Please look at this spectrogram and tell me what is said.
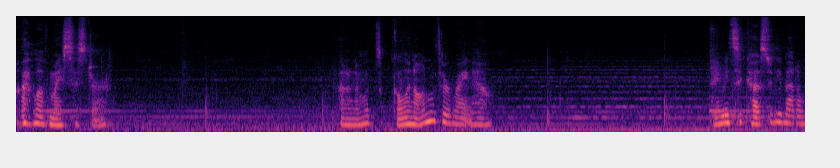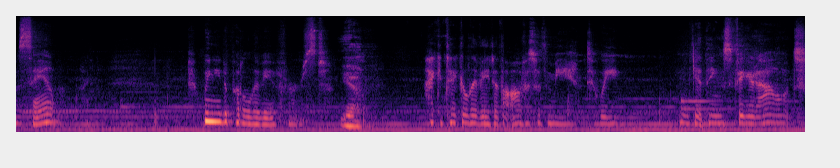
I love my sister. I don't know what's going on with her right now. Maybe it's a custody battle with Sam. We need to put Olivia first. Yeah. I can take Olivia to the office with me until we get things figured out.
